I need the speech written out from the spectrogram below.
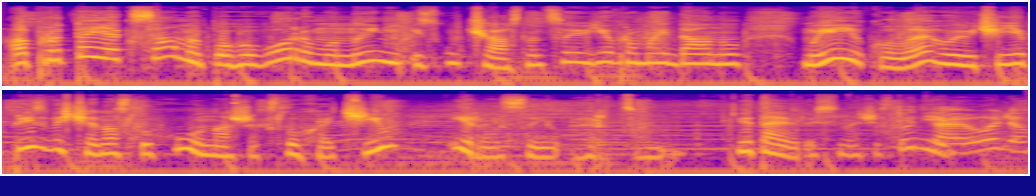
А про те, як саме поговоримо нині із учасницею Євромайдану, моєю колегою, чиє прізвище на слуху у наших слухачів Ірисою Герцун. Вітаю Ірисю, в нашій студії. Вітаю, Олю.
